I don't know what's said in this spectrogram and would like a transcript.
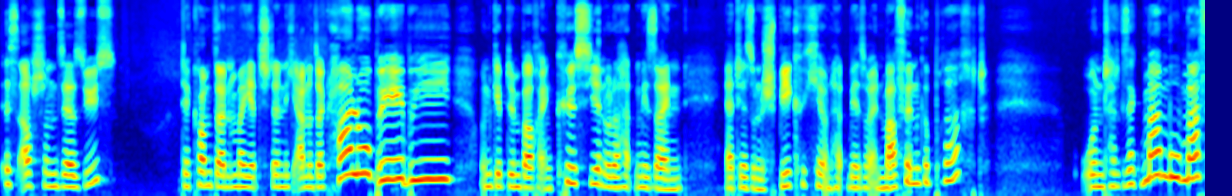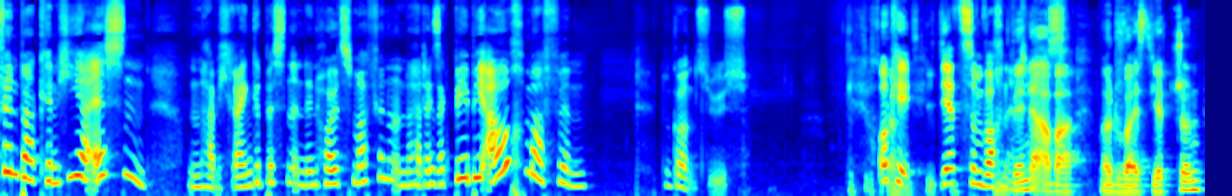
ist auch schon sehr süß. Der kommt dann immer jetzt ständig an und sagt, Hallo Baby und gibt dem Bauch ein Küsschen oder hat mir sein, er hat ja so eine Spielküche und hat mir so ein Muffin gebracht und hat gesagt, Mambu, Muffin backen, hier essen. Und dann habe ich reingebissen in den Holzmuffin und dann hat er gesagt, Baby auch Muffin. Ganz süß. Okay, ganz jetzt zum Wochenende. Wenn er aber, weil du weißt jetzt schon,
